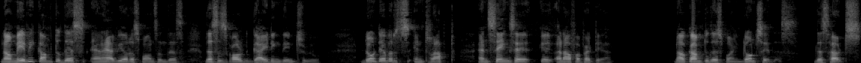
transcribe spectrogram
Now maybe come to this and have your response on this. This is called guiding the interview. Don't ever interrupt and saying, say, enough of it here. Now come to this point. Don't say this. This hurts.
